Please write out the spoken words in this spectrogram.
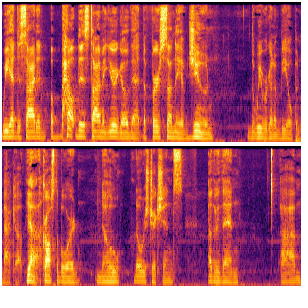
we had decided about this time a year ago that the first Sunday of June that we were going to be open back up. Yeah. across the board, no no restrictions, other than um,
